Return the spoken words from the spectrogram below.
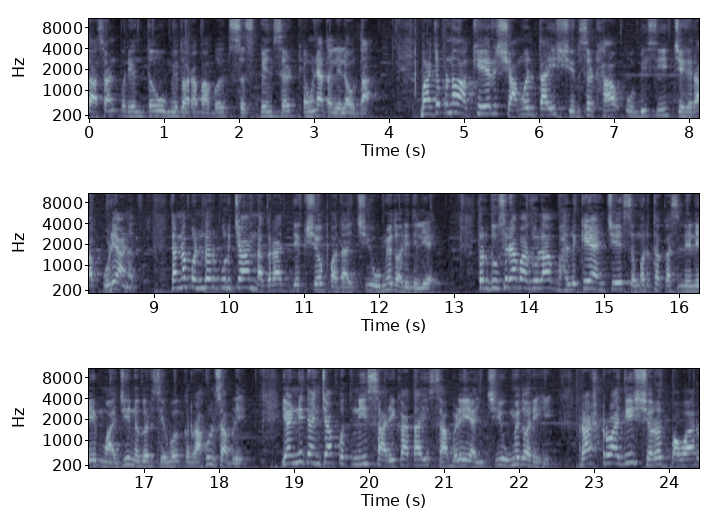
तासांपर्यंत उमेदवाराबाबत सस्पेन्स ठेवण्यात आलेला होता. भाजपनं अखेर श्यामलताई शिरसट हा ओबीसी चेहरा पुढे आणत त्यांना पंढरपूरच्या नगराध्यक्ष पदाची उमेदवारी दिली आहे. तर दुसऱ्या बाजूला भालके यांचे समर्थक असलेले माजी नगरसेवक राहुल साबळे. यांनी त्यांच्या पत्नी सारिकाताई साबळे यांची उमेदवारीही राष्ट्रवादी शरद पवार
